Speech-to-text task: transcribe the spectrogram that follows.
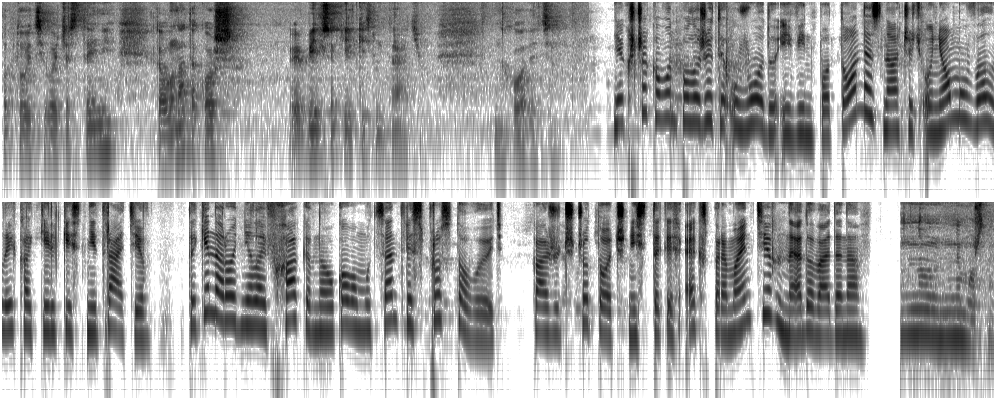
тобто у цій частині, кавуна також більша кількість нітратів знаходиться. Якщо кавун положити у воду і він потоне, значить у ньому велика кількість нітратів. Такі народні лайфхаки в науковому центрі спростовують. Кажуть, що точність таких експериментів не доведена. Ну не можна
